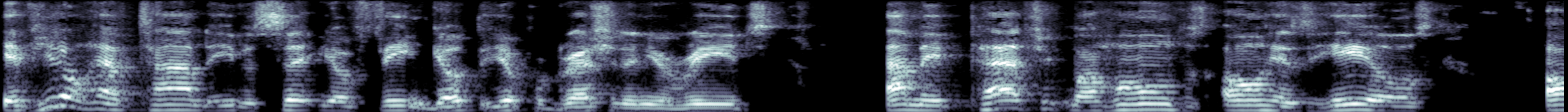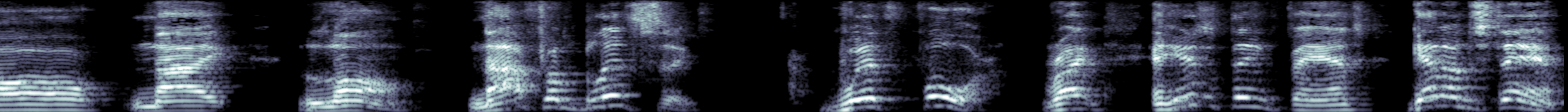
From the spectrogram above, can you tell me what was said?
If you don't have time to even set your feet and go through your progression and your reads, I mean, Patrick Mahomes was on his heels all night long, not from blitzing, with four, right? And here's the thing, fans, got to understand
